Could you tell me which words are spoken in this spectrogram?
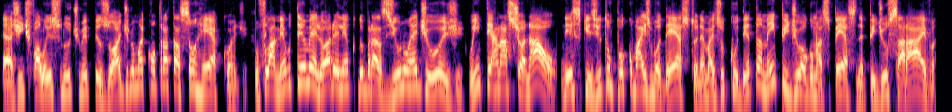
é, a gente falou isso no último episódio, numa contratação recorde. O Flamengo tem o melhor elenco do Brasil, não é de hoje. O Internacional, nesse quesito um pouco mais modesto, né, mas o Cudê também pediu algumas peças, né, pediu o Saraiva,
